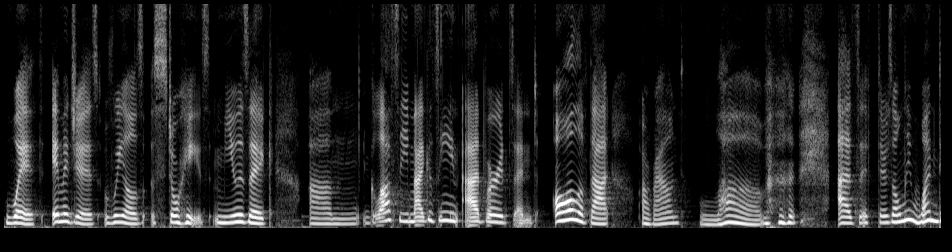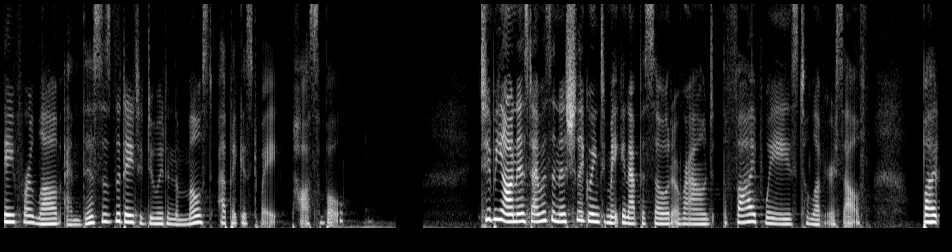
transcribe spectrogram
with images, reels, stories, music, um, glossy magazine adverts, and all of that around love. As if there's only one day for love, and this is the day to do it in the most epicest way possible. To be honest, I was initially going to make an episode around the five ways to love yourself, but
